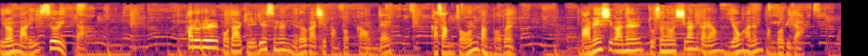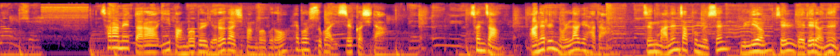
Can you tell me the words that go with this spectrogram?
이런 말이 쓰여 있다. 하루를 보다 길게 쓰는 여러 가지 방법 가운데 가장 좋은 방법은 밤의 시간을 두서너 시간가량 이용하는 방법이다. 사람에 따라 이 방법을 여러 가지 방법으로 해볼 수가 있을 것이다. 선장, 아내를 놀라게 하다. 등 많은 작품을 쓴 윌리엄 젤 레데러는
